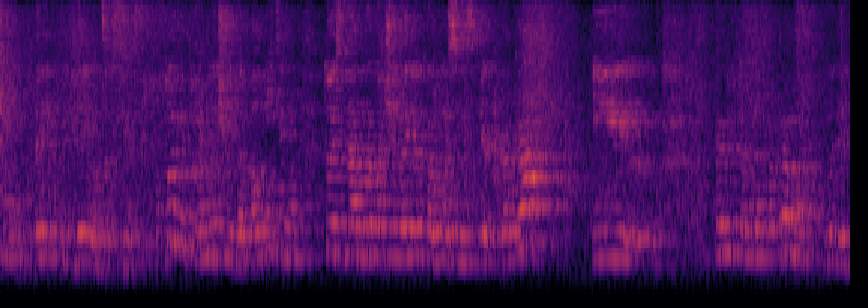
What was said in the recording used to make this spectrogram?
ну, придается в фотометру, мы еще дополнительно, то есть на одного человека 8 спектрограмм, и компьютерная программа выдает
